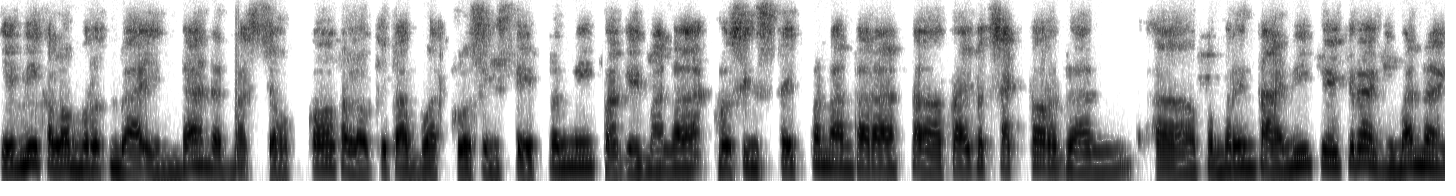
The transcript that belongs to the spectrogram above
ini kalau menurut Mbak Indah dan Mas Joko, kalau kita buat closing statement nih, bagaimana closing statement antara uh, private sector dan uh, pemerintah ini kira-kira gimana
